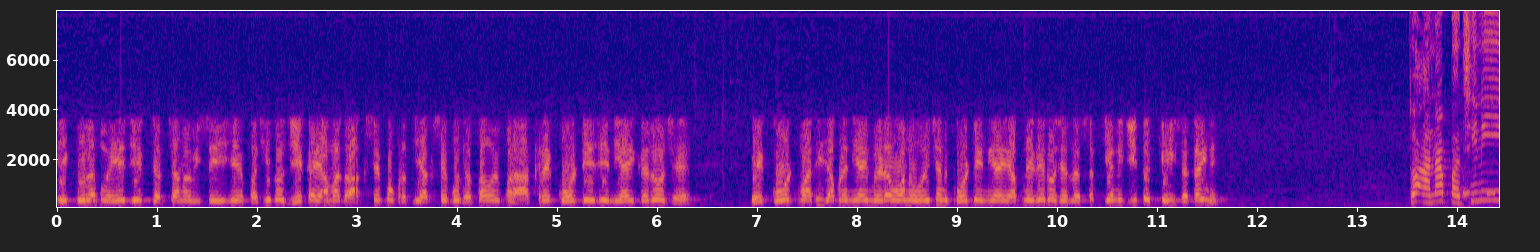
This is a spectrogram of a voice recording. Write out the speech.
એક પેલા તો એ જ એક ચર્ચાનો વિષય છે. પછી તો જે કઈ આમાં તો આક્ષેપો પ્રતિ આક્ષેપો થતા હોય પણ આખરે કોર્ટે જે ન્યાય કર્યો છે, એ કોર્ટમાંથી જ આપણે ન્યાય મેળવવાનો હોય છે અને કોર્ટે ન્યાય આપણે કર્યો છે એટલે સત્યની જીત જ કહી શકાય ને. તો આના પછીની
